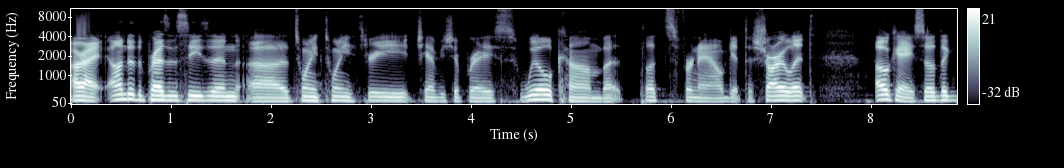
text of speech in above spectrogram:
All right, on to the present season. Uh, 2023 championship race will come, but let's for now get to Charlotte. Okay, so the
